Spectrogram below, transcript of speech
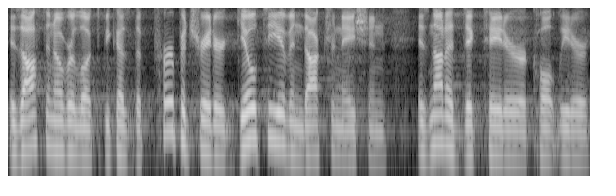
is often overlooked because the perpetrator guilty of indoctrination is not a dictator or cult leader,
